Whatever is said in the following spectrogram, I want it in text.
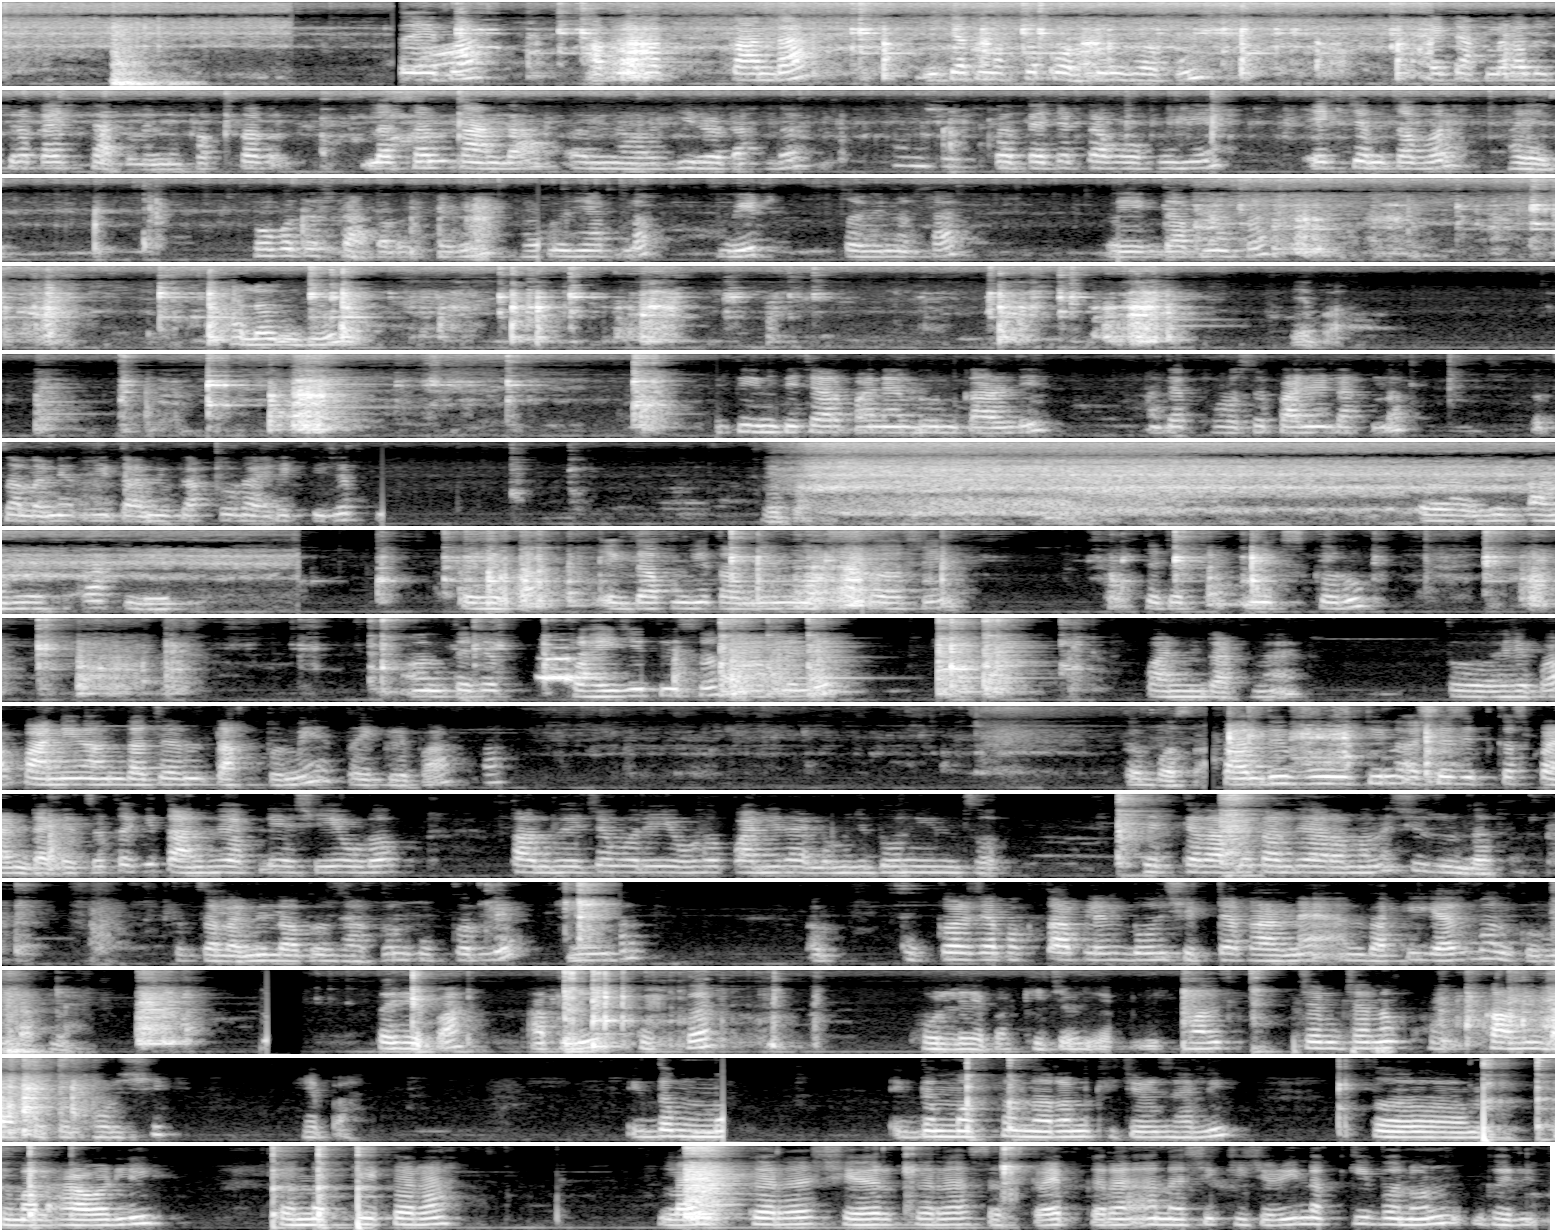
तर हे आपला कांदा याच्यात मस्त परतून घेऊ आपण. काही टाकलं का दुसरं काहीच टाकलं नाही. फक्त लसण कांदा आणि जिरं टाकलं. तर त्याच्यात टाकू आपण हे एक चमचाभर हळद. सोबतच टाकत असते मी हे आपलं मीठ चवीनुसार. एकदा आपण असं हलवून घेऊ. हे बघा. तीन ते चार पाण्यात धुवून काढली. आणि त्यात थोडंसं पाणी टाकलं. तर चला मी आता हे तांदूळ टाकतो डायरेक्ट त्याच्यात. हे बघा. हे तांदूळ असे टाकले. तर हे पण एकदा आपण हे तांदूळ मिक्स असे. त्याच्यात मिक्स करू. आणि त्याच्यात पाहिजे तसंच आपल्याला पाणी टाकणं तर हे पहा पाणी अंदाजानं टाकतो मी. तर इकडे पहा. तर बस. तांदूळ बुळतीन असेच इतकंच पाणी टाकायचं. तर की तांदूळ आपले असे एवढं तांदूळाच्या वर एवढं पाणी राहिलं म्हणजे दोन इंच. तितक्यात आपले कांदे आरामाने शिजून जातात. तर चला मी लावतो झाकण कुकरले. मी पण कुकरच्या फक्त आपल्याला दोन शिट्ट्या काढण्या आणि बाकी गॅस बंद करून टाकणार तर हे पहा आपली कुकर खोलले हे पा खिचडी आपली. मला चमच्यानं खो काढून टाकतो थोडीशी. हे पहा. एकदम म एकदम मस्त नरम खिचडी झाली. तर तुम्हाला आवडली तर नक्की करा. लाईक करा शेअर करा सबस्क्राईब करा आणि अशी खिचडी नक्की बनवून घरी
